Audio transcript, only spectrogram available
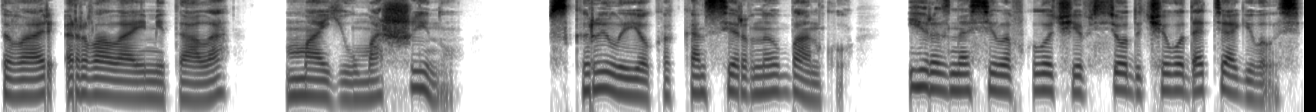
Тварь рвала и металла мою машину вскрыла ее, как консервную банку, и разносила в клочья все, до чего дотягивалась.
